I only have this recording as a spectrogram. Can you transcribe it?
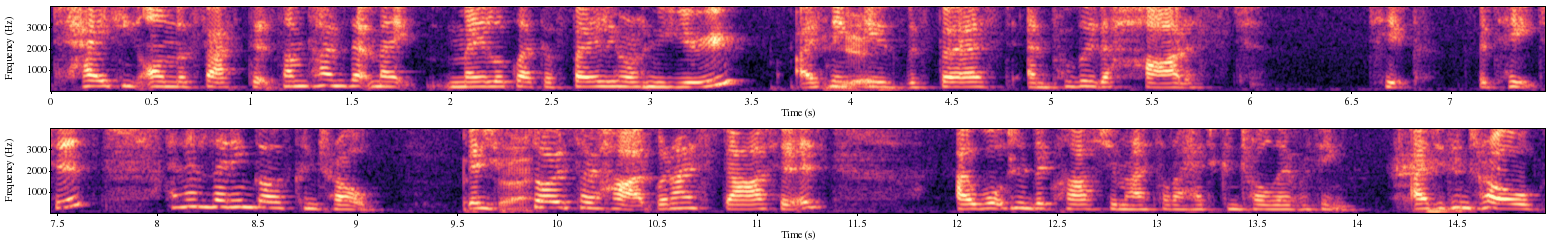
taking on the fact that sometimes that may, may look like a failure on you, I think Yeah. is the first and probably the hardest tip for teachers. And then letting go of control. They're right. so, so hard. When I started, I walked into the classroom and I thought I had to control everything. I had to control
